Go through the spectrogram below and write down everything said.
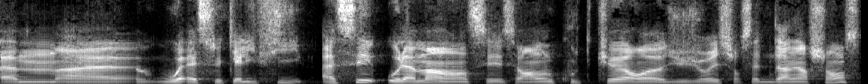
où elle se qualifie assez haut la main, hein. c'est vraiment le coup de cœur du jury sur cette dernière chance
